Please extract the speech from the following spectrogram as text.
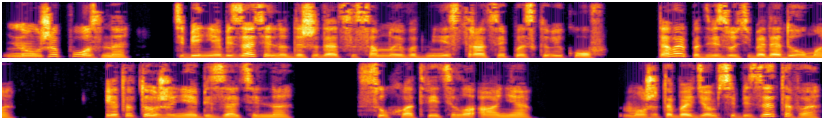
«Но уже поздно. Тебе не обязательно дожидаться со мной в администрации поисковиков. Давай подвезу тебя до дома». «Это тоже не обязательно», — сухо ответила Аня. «Может, обойдемся без этого?»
